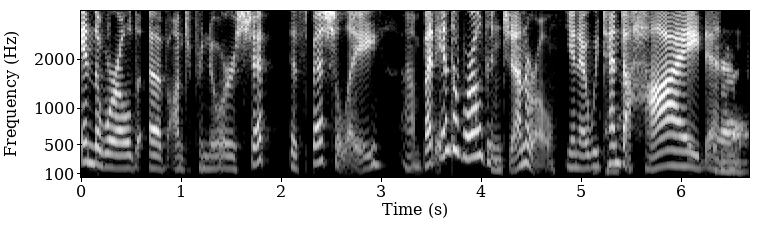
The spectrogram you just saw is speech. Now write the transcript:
in the world of entrepreneurship, especially, um, but in the world in general. You know, we tend to hide and. Yeah.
